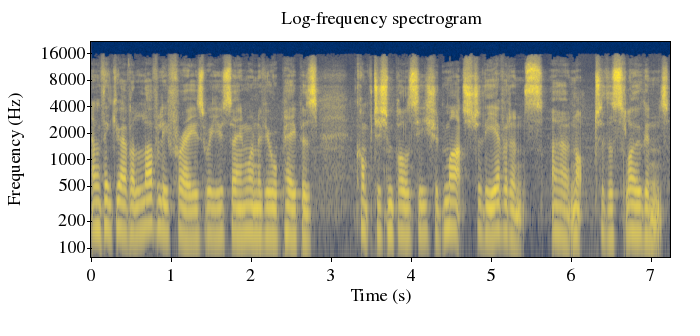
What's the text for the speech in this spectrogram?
And I think you have a lovely phrase where you say in one of your papers competition policy should march to the evidence, uh, not to the slogans.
